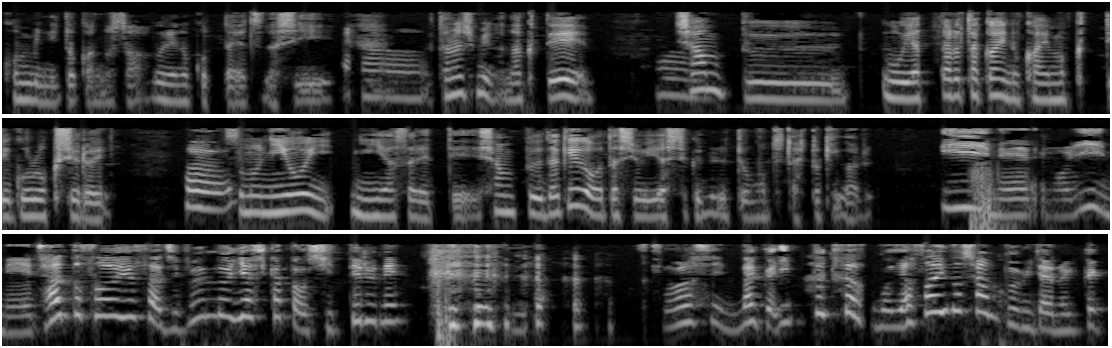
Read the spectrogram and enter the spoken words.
コンビニとかのさ、売れ残ったやつだし、楽しみがなくて、うんシャンプーをやったら高いの買いまくって5、6種類。うんその匂いに癒されて、シャンプーだけが私を癒してくれるって思ってた時がある。いいね。でもいいね。ちゃんとそういうさ、自分の癒し方を知ってるね。素晴らしい。なんか一時さ、その野菜のシャンプーみたいなの一回、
